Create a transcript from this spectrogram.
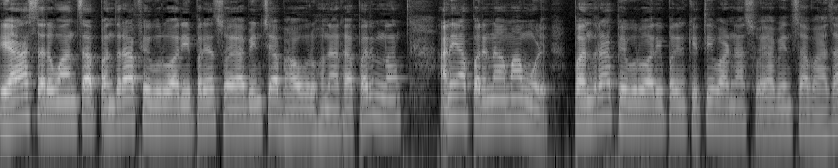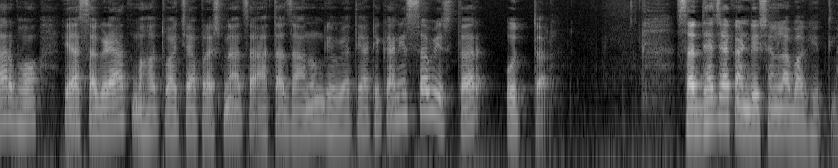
या सर्वांचा पंधरा फेब्रुवारीपर्यंत सोयाबीनच्या भावावर होणारा परिणाम आणि या परिणामामुळे पंधरा फेब्रुवारीपर्यंत किती वाढणार सोयाबीनचा बाजारभाव या सगळ्यात महत्त्वाच्या प्रश्नाचं आता जाणून घेऊयात. या ठिकाणी सविस्तर उत्तर. सध्याच्या कंडिशनला बघितलं.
